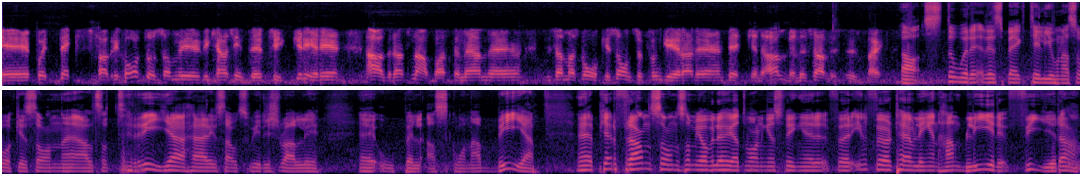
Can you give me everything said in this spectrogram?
eh, på ett däcksfabrikat då, som vi, vi kanske inte tycker är det allra snabbaste. Men eh, tillsammans med Åkesson så fungerade däcken alldeles, alldeles utmärkt. Ja, stor respekt till Jonas Åkesson, eh, alltså trea här i South Swedish Rally, eh, Opel Ascona B. Eh, Pierre Fransson, som jag ville höja ett varningens finger för inför tävlingen, han blir fyra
